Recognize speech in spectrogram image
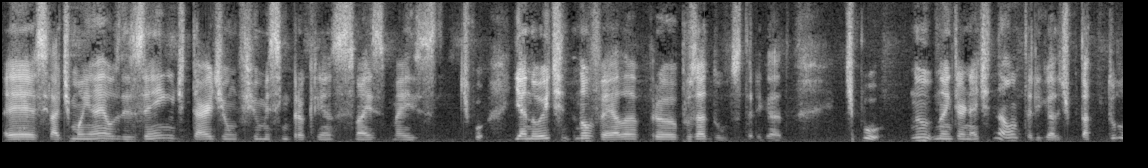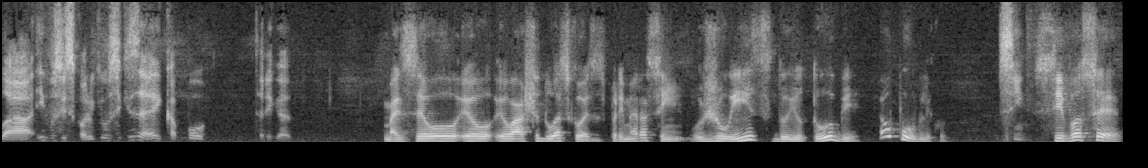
é, sei lá, de manhã é os desenhos, de tarde é um filme, assim, para crianças mais, mais Tipo, e à noite, novela pra, pros adultos, tá ligado? Tipo, no, na internet não, tá ligado? Tipo, tá tudo lá e você escolhe o que você quiser e acabou, tá ligado? Mas eu, eu, eu acho duas coisas. Primeiro, assim, o juiz do YouTube é o público. Sim. Se você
